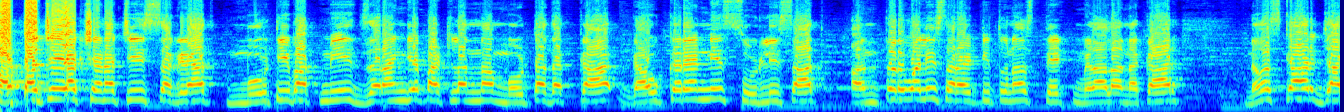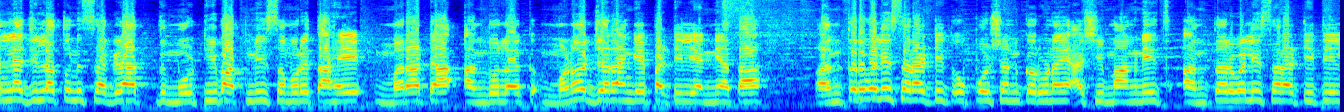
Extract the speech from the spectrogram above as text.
आताची या क्षणाची सगळ्यात मोठी बातमी जरांगे पाटलांना मोठा धक्का. गावकऱ्यांनी सोडली साथ. अंतरवाली सराटीतूनच थेट मिळाला नकार. नमस्कार जालना जिल्ह्यातून सगळ्यात मोठी बातमी समोर येत आहे. मराठा आंदोलक मनोज जरांगे पाटील यांनी आता अंतरवली सराटीत उपोषण करू नये अशी मागणीच अंतरवली सराटीतील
